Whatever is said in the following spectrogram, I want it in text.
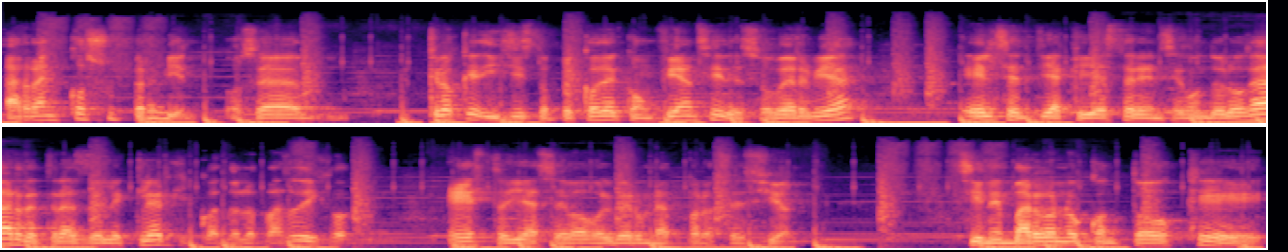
arrancó súper bien. O sea, creo que, insisto, pecó de confianza y de soberbia. Él sentía que ya estaría en segundo lugar detrás de Leclerc y cuando lo pasó dijo, esto ya se va a volver una procesión. Sin embargo, no contó que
